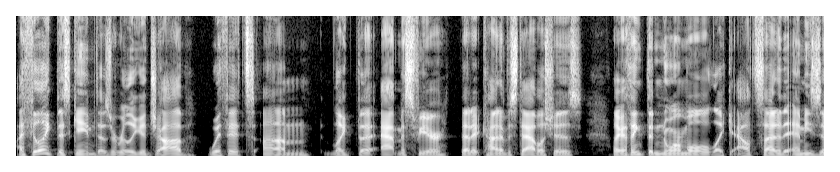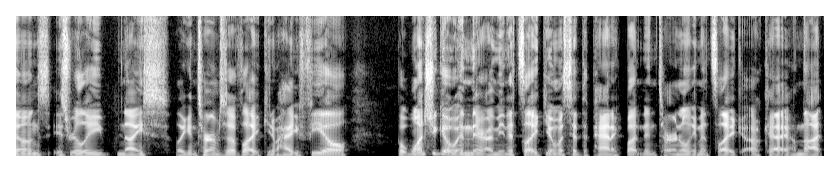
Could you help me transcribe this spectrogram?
I feel like this game does a really good job with its um like the atmosphere that it kind of establishes. Like I think the normal like outside of the Emmy zones is really nice, like in terms of like you know how you feel. But once you go in there, I mean, it's like you almost hit the panic button internally, and it's like, okay, I'm not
